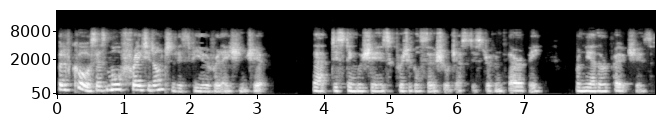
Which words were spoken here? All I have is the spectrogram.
But of course, there's more freighted onto this view of relationship that distinguishes critical social justice driven therapy from the other approaches.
